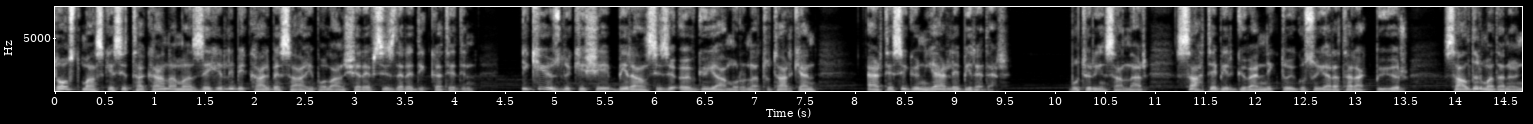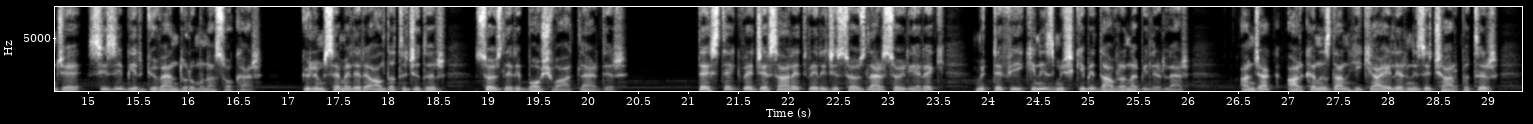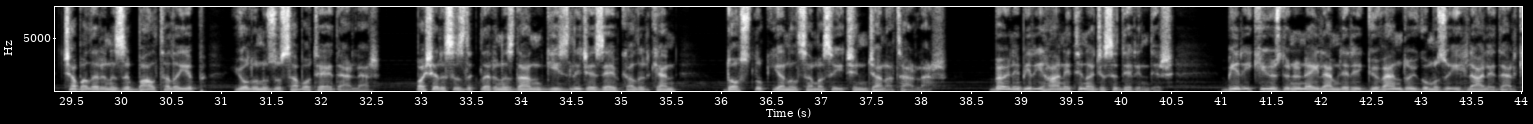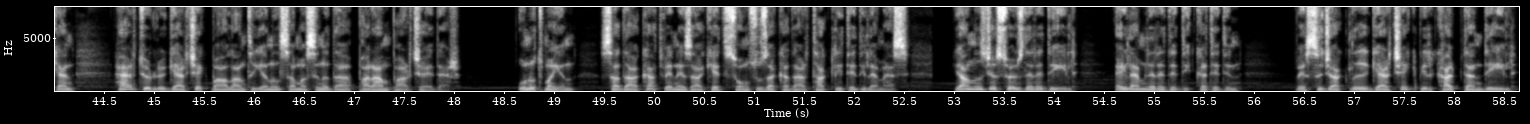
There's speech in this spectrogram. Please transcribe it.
dost maskesi takan ama zehirli bir kalbe sahip olan şerefsizlere dikkat edin. İki yüzlü kişi bir an sizi övgü yağmuruna tutarken, ertesi gün yerle bir eder. Bu tür insanlar sahte bir güvenlik duygusu yaratarak büyür, saldırmadan önce sizi bir güven durumuna sokar. Gülümsemeleri aldatıcıdır, sözleri boş vaatlerdir. Destek ve cesaret verici sözler söyleyerek müttefikinizmiş gibi davranabilirler. Ancak arkanızdan hikayelerinizi çarpıtır, çabalarınızı baltalayıp yolunuzu sabote ederler. Başarısızlıklarınızdan gizlice zevk alırken dostluk yanılsaması için can atarlar. Böyle bir ihanetin acısı derindir. Bir iki yüzlünün eylemleri güven duygumuzu ihlal ederken her türlü gerçek bağlantı yanılsamasını da paramparça eder. Unutmayın, sadakat ve nezaket sonsuza kadar taklit edilemez. Yalnızca sözlere değil, eylemlere de dikkat edin ve sıcaklığı gerçek bir kalpten değil,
